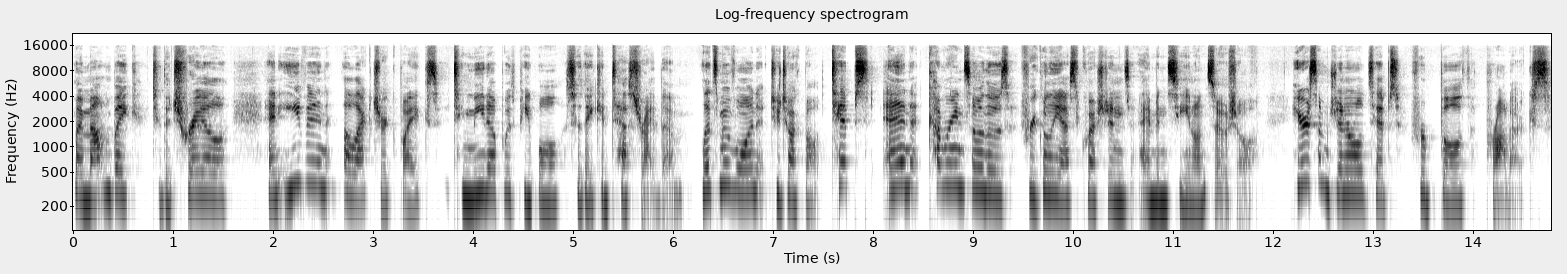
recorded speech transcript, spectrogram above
my mountain bike to the trail, and even electric bikes to meet up with people so they could test ride them. Let's move on to talk about tips and covering some of those frequently asked questions I've been seeing on social. Here are some general tips for both products.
